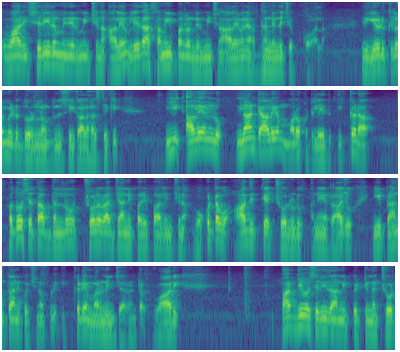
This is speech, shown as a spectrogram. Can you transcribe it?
వారి శరీరం నిర్మించిన ఆలయం లేదా సమీపంలో నిర్మించిన ఆలయం అని అర్థం కింద చెప్పుకోవాలి. ఇది ఏడు కిలోమీటర్ దూరంలో ఉంటుంది శ్రీకాళహస్తికి. ఈ ఆలయంలో ఇలాంటి ఆలయం మరొకటి లేదు. ఇక్కడ పదో శతాబ్దంలో చోళ రాజ్యాన్ని పరిపాలించిన ఒకటవ ఆదిత్య చోళుడు అనే రాజు ఈ ప్రాంతానికి వచ్చినప్పుడు ఇక్కడే మరణించారంట. వారి పార్థివ శరీరాన్ని పెట్టిన చోట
